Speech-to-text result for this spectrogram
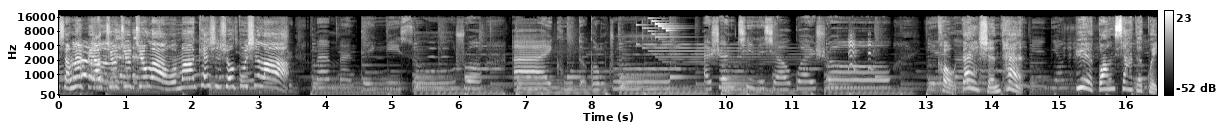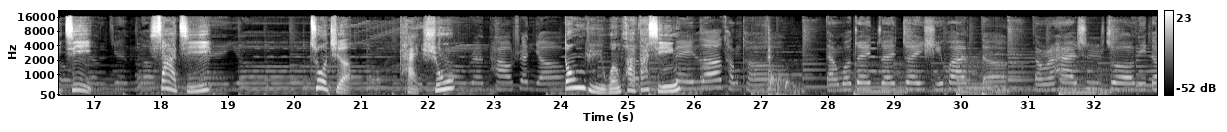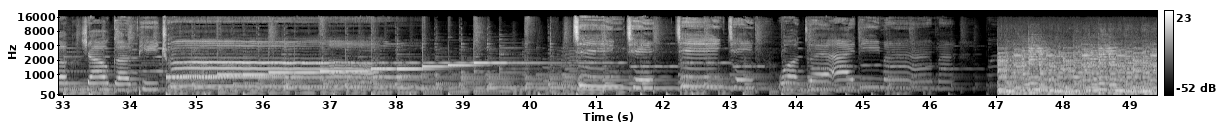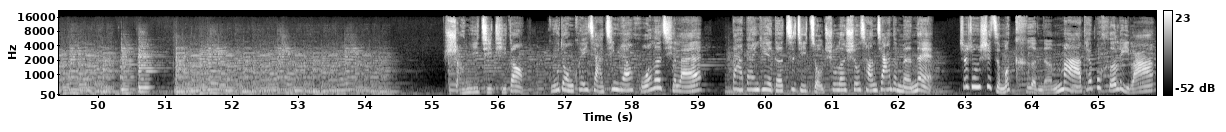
小妹不要啾啾啾了，我们开始说故事了。慢慢听你诉说，爱哭的公主，爱生气的小怪兽。口袋神探，月光下的轨迹，下集。作者：凯叔，东雨文化发行。但我最最最喜欢的，当然还是做你的小跟屁虫。亲亲亲亲，我最爱的妈妈。上一集提到。古董盔甲竟然活了起来，大半夜的自己走出了收藏家的门呢？这种事怎么可能嘛？太不合理啦！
